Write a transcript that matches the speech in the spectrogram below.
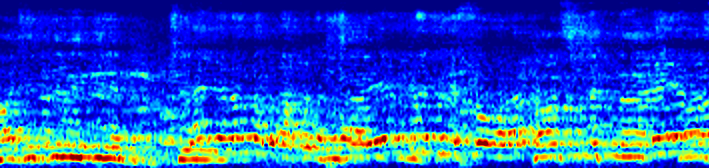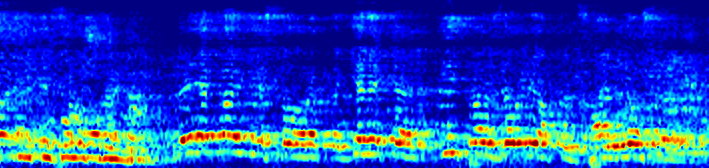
Macitli Vekilim, Ben yer almadım arkadaşlar. MYK üyesi olarak karşılıklı, karşılıklı konuşmayın. MYK üyesi olarak da gereken itirazlarımı yaptım. Saygılar sunuyorum.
